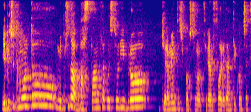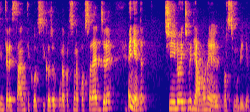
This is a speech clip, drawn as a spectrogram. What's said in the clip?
Mi è piaciuto molto, mi è piaciuto abbastanza questo libro, chiaramente si possono tirare fuori tanti concetti interessanti, qualsiasi cosa una persona possa leggere. E niente, ci, noi ci vediamo nel prossimo video.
